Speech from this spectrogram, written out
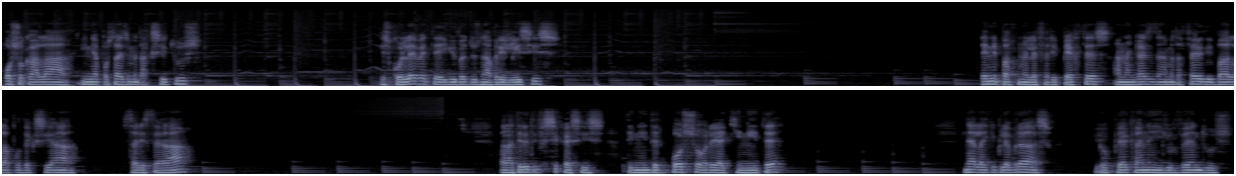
Όσο καλά είναι οι αποστάσεις μεταξύ τους. Δυσκολεύεται η Juventus να βρει λύσεις δεν υπάρχουν ελεύθεροι παίχτε, αναγκάζεται να μεταφέρει την μπάλα από δεξιά στα αριστερά. Παρατηρείτε φυσικά εσείς την Ίντερ πόσο ωραία κινείται. Μια αλλαγή πλευράς η οποία κάνει η Juventus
